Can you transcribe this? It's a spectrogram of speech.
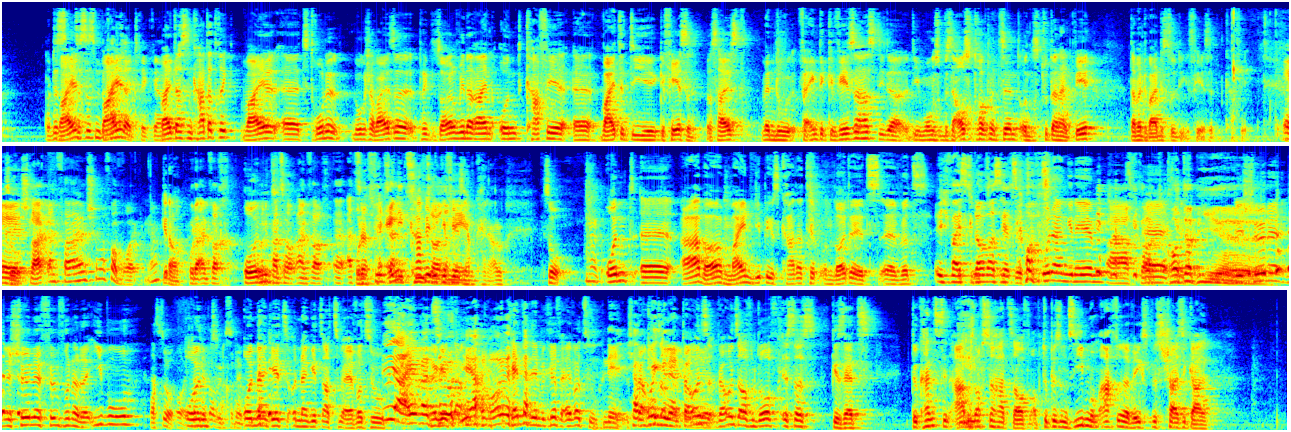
Und das, weil, das ist ein weil, bekannter Trick, ja. Weil das ist ein Katertrick, weil äh, Zitrone logischerweise bringt die Säure wieder rein und Kaffee äh, weitet die Gefäße. Das heißt, wenn du verengte Gefäße hast, die, da, die morgens ein bisschen ausgetrocknet sind und es tut dann halt weh, damit weitest du die Gefäße mit Kaffee. Äh, Schlaganfall schon mal vorbeugen, ne? Genau. Oder einfach, Und- du kannst auch einfach äh, Oder verengt Kaffee die Gefäße, ich habe keine Ahnung. So, und äh, aber mein Lieblingskatertipp und Leute, jetzt äh, wird's Ich weiß genau, was jetzt kommt. unangenehm. Ach Gott, Äh, Konterbier. Eine schöne, eine schöne 500er Ibu Achso, oh, ich und, und dann geht's und dann geht's auch zum Elferzug. Ja, ab. Jawohl. Kennt ihr den Begriff Elferzug? Nee, Ich habe bei ihn uns, kennengelernt bei, bei uns, bei uns auf dem Dorf ist das Gesetz. Du kannst den Abend noch so hart saufen. Ob du bis um sieben, um acht unterwegs bist, scheißegal.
